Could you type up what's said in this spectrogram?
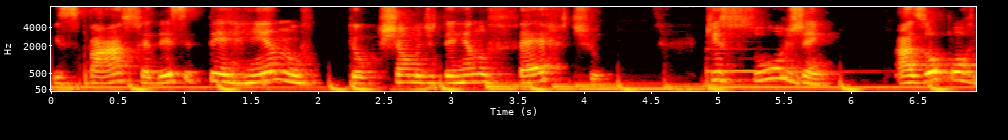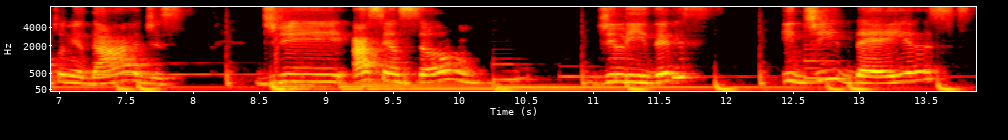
espaço, é desse terreno que eu chamo de terreno fértil, que surgem as oportunidades de ascensão de líderes e de ideias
